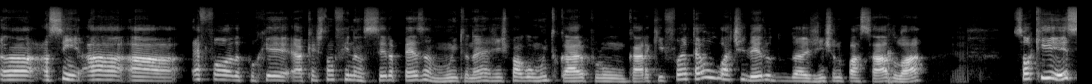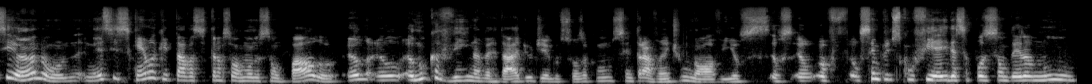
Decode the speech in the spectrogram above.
Uh, assim, a, a, é foda, porque a questão financeira pesa muito, né? A gente pagou muito caro por um cara que foi até o artilheiro da gente no passado lá. Só que esse ano, nesse esquema que estava se transformando o São Paulo, eu, eu, eu, nunca vi, na verdade, o Diego Souza como um centroavante, um 9. Eu, eu, eu, eu, sempre desconfiei dessa posição dele, eu não,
